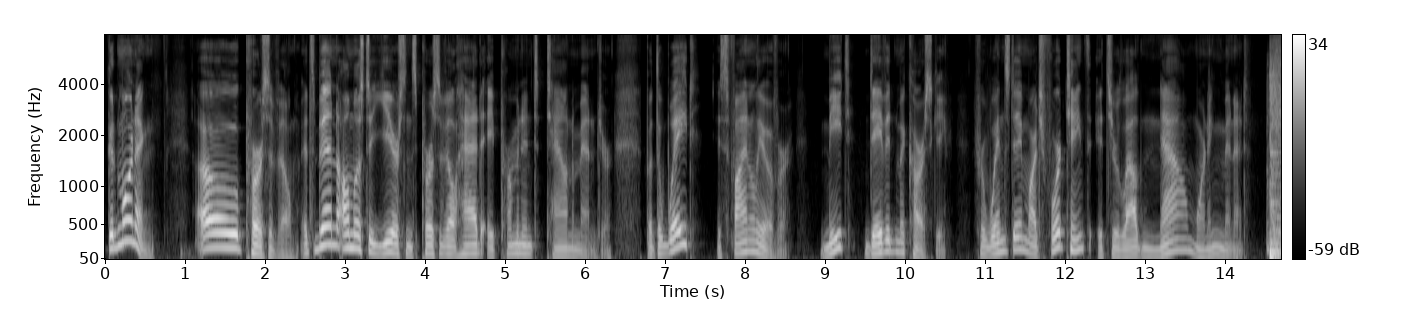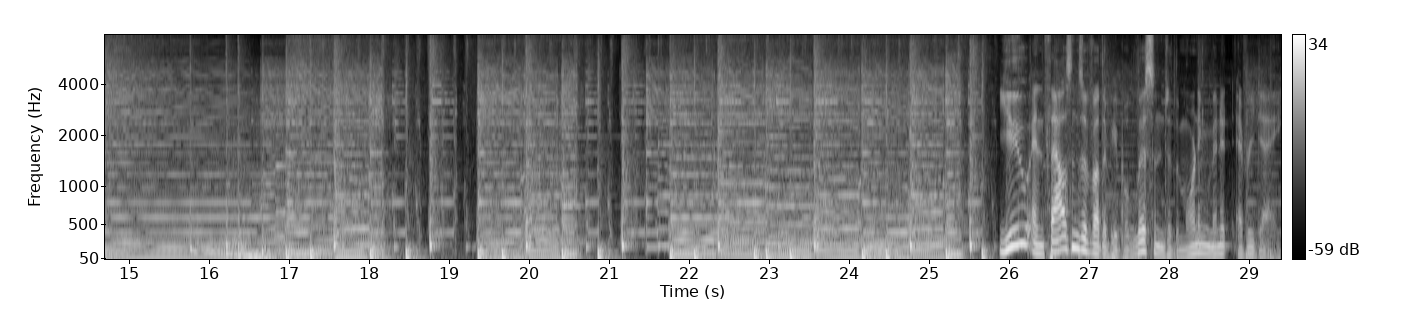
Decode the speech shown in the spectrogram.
Good morning. Oh, Purcellville. It's been almost a year since Purcellville had a permanent town manager, but the wait is finally over. Meet David Mekarski. For Wednesday, March 14th, it's your Loudoun Now Morning Minute. You and thousands of other people listen to the Morning Minute every day.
